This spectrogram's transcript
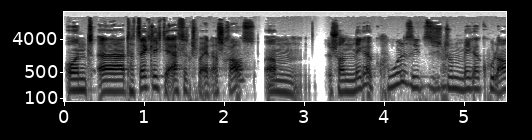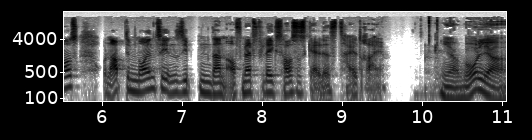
Und äh, tatsächlich, der erste Trailer ist raus. Ähm, schon mega cool, sieht, sieht schon mega cool aus. Und ab dem 19.07. dann auf Netflix Haus des Geldes Teil 3. Jawohl, ja. Ja.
